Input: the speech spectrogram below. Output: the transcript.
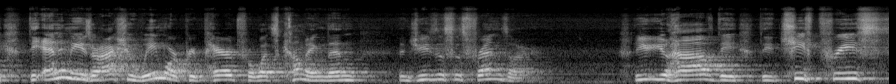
the, the enemies are actually way more prepared for what's coming than, than Jesus' friends are. You, you have the, the chief priests,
